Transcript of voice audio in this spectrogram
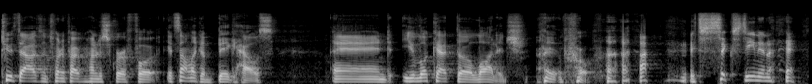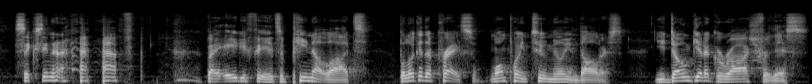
2,000, 2,500 square foot. It's not like a big house and you look at the lottage, bro, it's 16 and, a, 16 and a half by 80 feet. It's a peanut lot. But look at the price $1.2 million. You don't get a garage for this,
